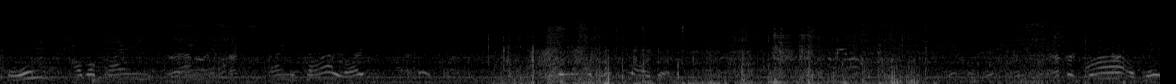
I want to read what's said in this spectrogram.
Strom, aber kein, kein, keine Zahl, weißt du? So lange Druckschleife. Ah, okay.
